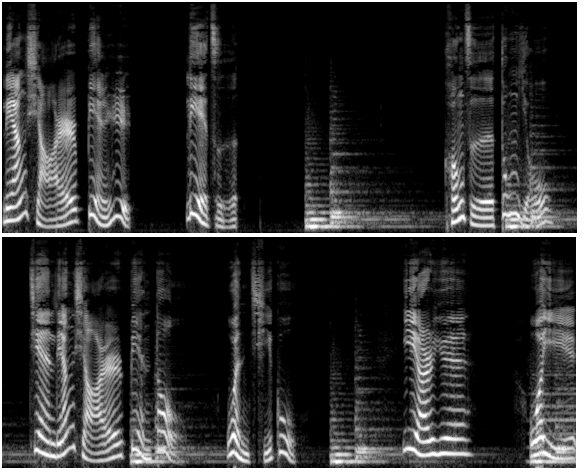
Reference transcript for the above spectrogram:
两小儿辩日，列子。孔子东游，见两小儿辩斗，问其故。一儿曰：“我以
